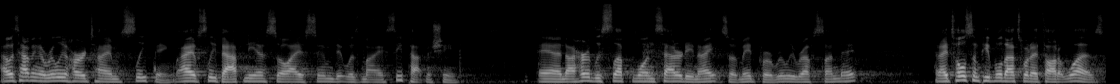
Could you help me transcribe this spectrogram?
I was having a really hard time sleeping. I have sleep apnea, so I assumed it was my CPAP machine. And I hardly slept one Saturday night, so it made for a really rough Sunday. And I told some people that's what I thought it was.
